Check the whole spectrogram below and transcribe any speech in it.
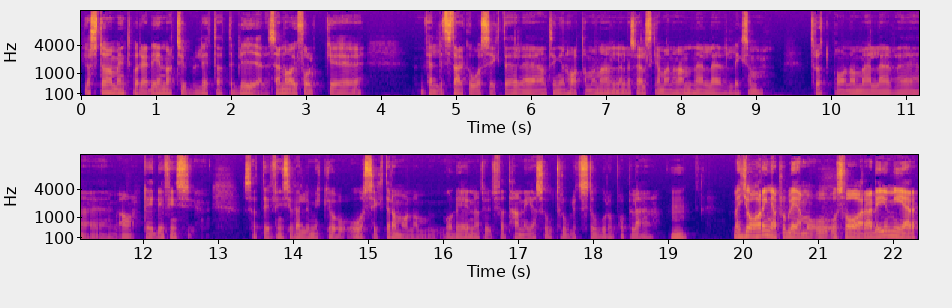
jag stör mig inte på det. Det är naturligt att det blir. Sen har ju folk eh, väldigt starka åsikter. Eh, antingen hatar man han eller så älskar man han. Eller liksom trött på honom eller eh, ja, det, det finns så att det finns ju väldigt mycket åsikter om honom. Och det är naturligtvis för att han är så otroligt stor och populär. Mm. Men jag har inga problem att, att svara. Det är ju mer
